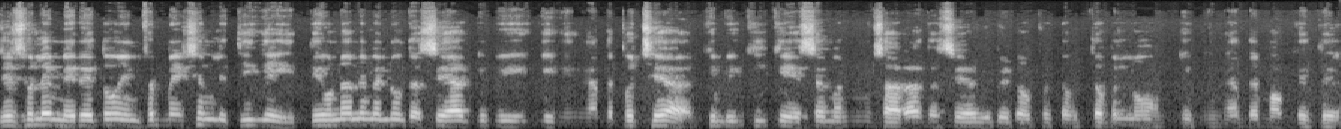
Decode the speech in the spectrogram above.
ਜਿਸ ਵੇਲੇ ਮੇਰੇ ਤੋਂ ਇਨਫੋਰਮੇਸ਼ਨ ਲਿੱਤੀ ਗਈ ਤੇ ਉਹਨਾਂ ਨੇ ਮੈਨੂੰ ਦੱਸਿਆ ਕਿ ਵੀ ਕੀ ਕਹਿੰਦੇ ਪੁੱਛਿਆ ਕਿ ਵੀ ਕੀ ਕੇਸ ਹੈ, ਮੈਨੂੰ ਸਾਰਾ ਦੱਸਿਆ ਕਿ ਵੀ ਡਾਕਟਰ ਕਵਿਤਾ ਵੱਲੋਂ ਕੀ ਕਹਿੰਦੇ ਮੌਕੇ ਤੇ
